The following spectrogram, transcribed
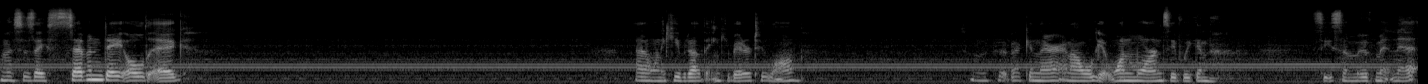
And this is a seven day old egg. I don't want to keep it out of the incubator too long. So I'm going to put it back in there and I will get one more and see if we can see some movement in it.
